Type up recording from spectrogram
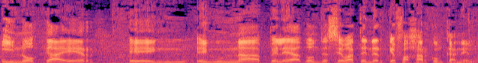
y no caer en, en una pelea donde se va a tener que fajar con Canelo.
